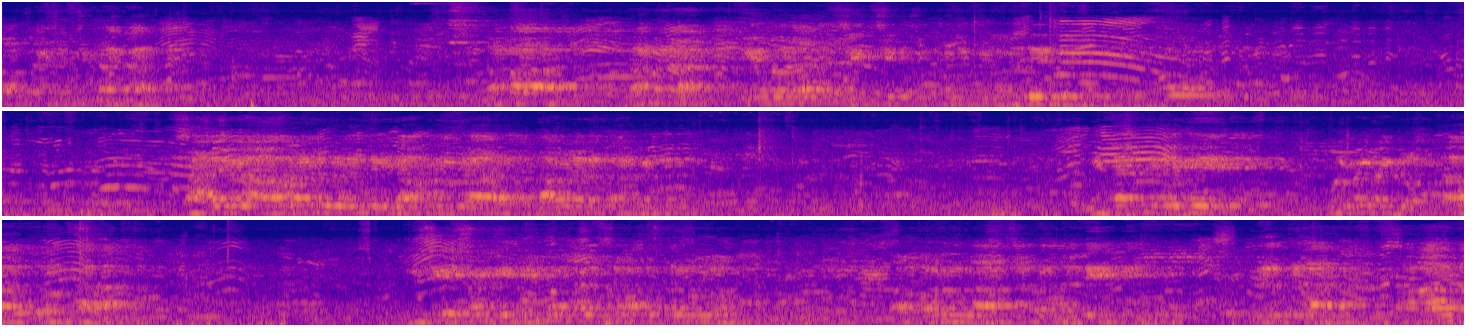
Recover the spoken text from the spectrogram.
ಅವಕಾಶ ಸಿಕ್ಕಾಗ ನಮ್ಮ ಗಮನ ಕೇವಲ ಶೈಕ್ಷಣಿಕ ಪ್ರಗತಿ ಒಂದೇ ಇರಬೇಕು. ಶಾಲೆಗಳ ಆವರಣಗಳಲ್ಲಿ ಯಾವ ರೀತಿಯ ಬದಲಾವಣೆಗಳನ್ನು ತರಬೇಕು ವಿದ್ಯಾರ್ಥಿಗಳಿಗೆ ಕೊಡಬೇಕಾಗಿರುವಂತಹ ಪ್ರೋತ್ಸಾಹ ವಿಶೇಷವಾಗಿ ಹೆಣ್ಮಕ್ಕಳ ಸಮವಸ್ತ್ರವನ್ನು ನೋಡುವಂತಹ ಸಂದರ್ಭದಲ್ಲಿ ಇವತ್ತಿನ ಸಮಾಜ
